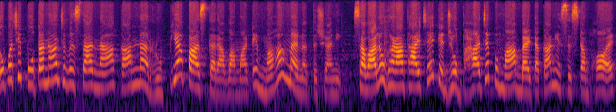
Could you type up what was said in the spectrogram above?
તો પછી પોતાના જ વિસ્તારના કામના રૂપિયા પાસ કરાવવા માટે મહા મહેનત છે એની. સવાલો ઘણા થાય છે કે જો ભાજપમાં બે ટકાની સિસ્ટમ હોય,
